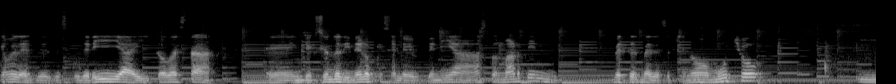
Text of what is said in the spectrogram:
cambio de escudería y toda esta eh, inyección de dinero que se le venía a Aston Martin, Vettel me decepcionó mucho y,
